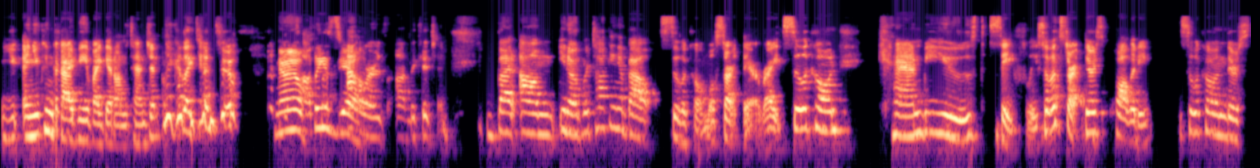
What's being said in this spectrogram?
you and you can guide me if I get on a tangent because I tend to No, no, please do. hours on the kitchen. But um, you know, if we're talking about silicone, we'll start there, right? Silicone can be used safely. So let's start. There's quality. Silicone, there's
